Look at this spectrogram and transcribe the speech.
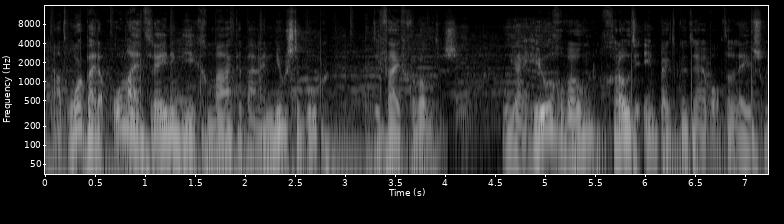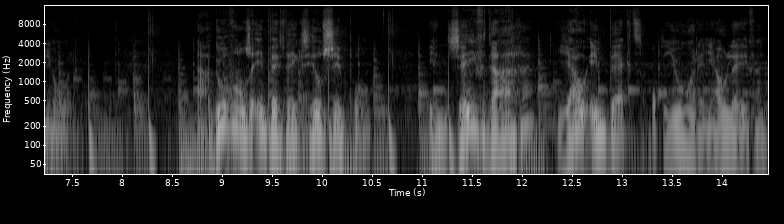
Nou, het hoort bij de online training die ik gemaakt heb bij mijn nieuwste boek, De Vijf Gewoontes. Hoe jij heel gewoon grote impact kunt hebben op de levens van jongeren. Nou, het doel van onze Impact Week is heel simpel. In zeven dagen jouw impact op de jongeren in jouw leven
